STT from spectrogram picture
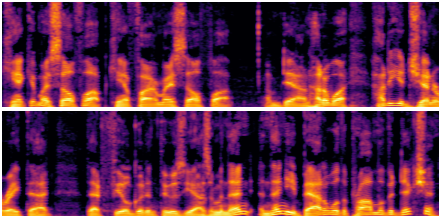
can't get myself up, can't fire myself up. I'm down. How do I? How do you generate that that feel good enthusiasm, and then and then you battle with the problem of addiction.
